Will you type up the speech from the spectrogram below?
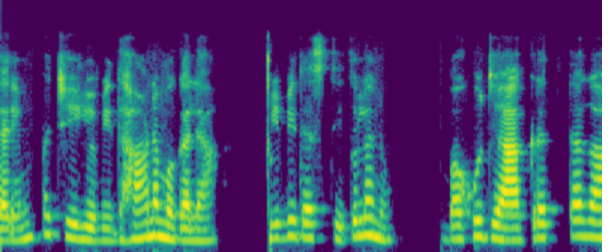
తరింపచేయు విధానము గల వివిధ స్థితులను బహు జాగ్రత్తగా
